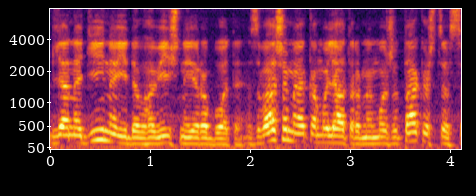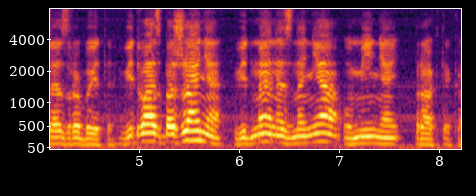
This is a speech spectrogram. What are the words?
для надійної і довговічної роботи. З вашими акумуляторами можу також це все зробити. Від вас бажання, від мене знання, уміння, й практика.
